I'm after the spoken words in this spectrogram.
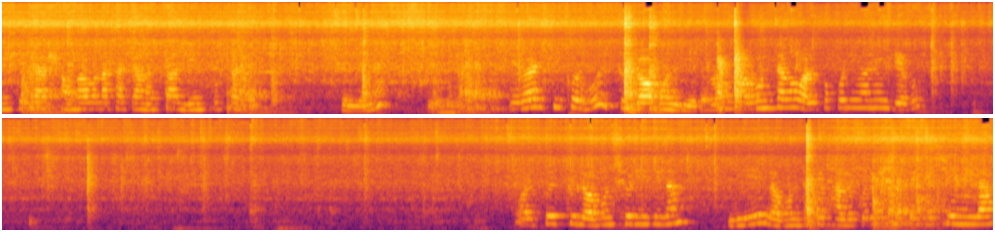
মিশে যাওয়ার সম্ভাবনা থাকে অনেক সময় বিনসের সাথে, সেই জন্য। এবার কী করব, একটু লবণ দিয়ে দেবো। লবণটাও অল্প পরিমাণেই দেবো। অল্প একটু লবণ ছড়িয়ে দিলাম, দিয়ে লবণটাকে ভালো করে সাথে মিশিয়ে নিলাম।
